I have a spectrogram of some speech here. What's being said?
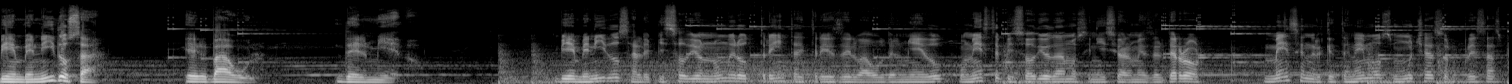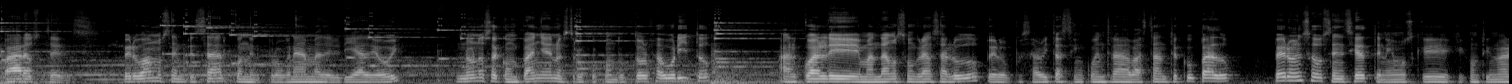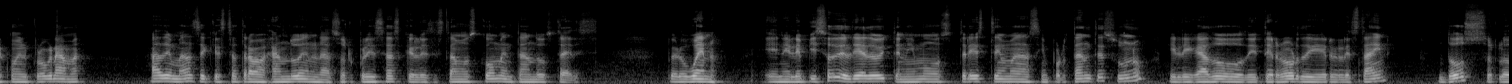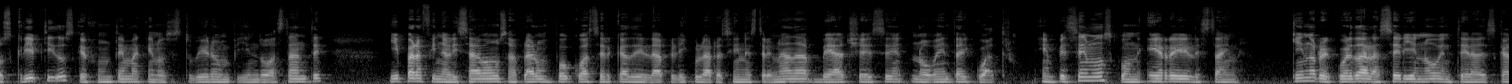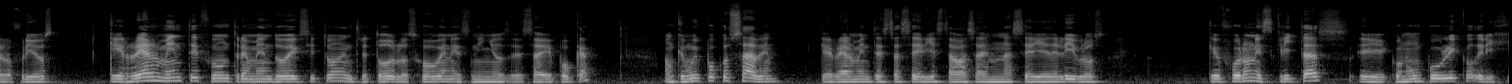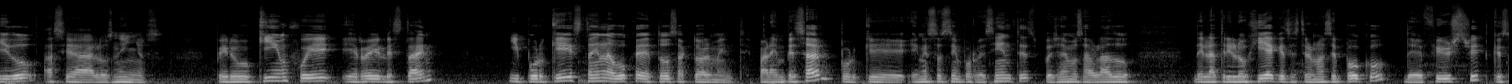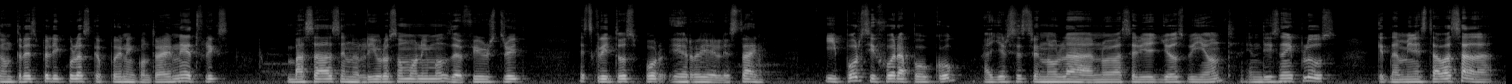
Bienvenidos a El Baúl del Miedo. Bienvenidos al episodio número 33 del Baúl del Miedo. Con este episodio damos inicio al mes del terror, mes en el que tenemos muchas sorpresas para ustedes. Pero vamos a empezar con el programa del día de hoy. No nos acompaña nuestro co-conductor favorito, al cual le mandamos un gran saludo, pero pues ahorita se encuentra bastante ocupado. Pero en su ausencia tenemos que, continuar con el programa además de que está trabajando en las sorpresas que les estamos comentando a ustedes. Pero bueno, en el episodio del día de hoy tenemos tres temas importantes. Uno, el legado de terror de R.L. Stein. Dos, los críptidos, que fue un tema que nos estuvieron pidiendo bastante. Y para finalizar vamos a hablar un poco acerca de la película recién estrenada VHS 94. Empecemos con R.L. Stein. ¿Quién nos recuerda la serie noventera de Escalofríos que realmente fue un tremendo éxito entre todos los jóvenes niños de esa época, aunque muy pocos saben que realmente esta serie está basada en una serie de libros que fueron escritas eh, con un público dirigido hacia los niños. Pero ¿quién fue R.L. Stein? ¿Y por qué está en la boca de todos actualmente? Para empezar, porque en estos tiempos recientes, pues ya hemos hablado de la trilogía que se estrenó hace poco, de Fear Street, que son tres películas que pueden encontrar en Netflix, basadas en los libros homónimos de Fear Street, escritos por R.L. Stein. Y por si fuera poco, ayer se estrenó la nueva serie Just Beyond en Disney Plus, que también está basada,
